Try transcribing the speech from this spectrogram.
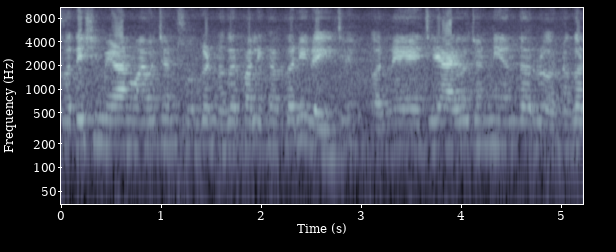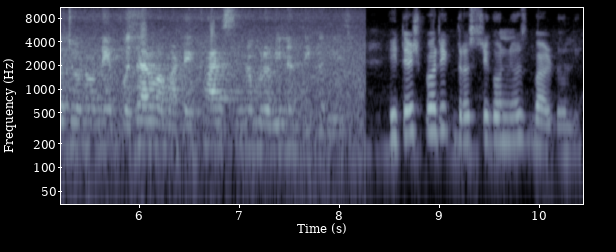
સ્વદેશી મેળાનું આયોજન સોનગઢ નગરપાલિકા કરી રહી છે અને જે આયોજનની અંદર નગરજનોને પધારવા માટે ખાસ નમ્ર વિનંતી કરીએ છીએ. હિતેશ પરીખ, દ્રષ્ટિકોણ ન્યૂઝ બારડોલી.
